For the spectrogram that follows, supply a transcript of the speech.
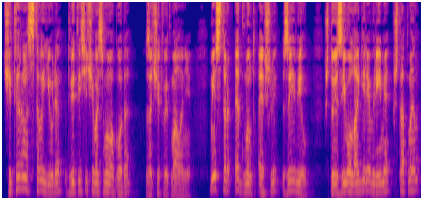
14 июля 2008 года, зачитывает Малани, мистер Эдмунд Эшли заявил, что из его лагеря в Риме, штат Мэн,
